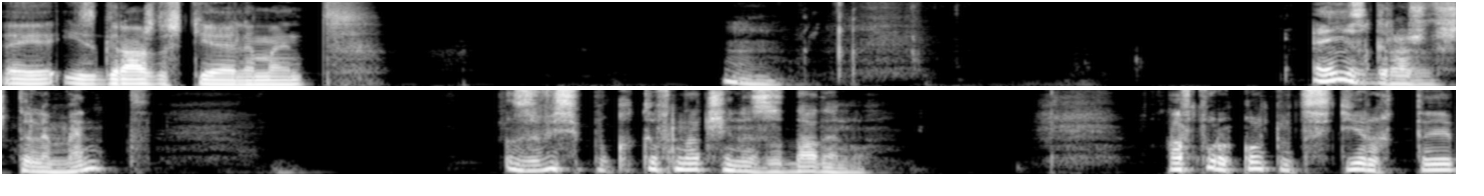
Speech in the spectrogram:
е изграждащия елемент. Е изграждащ елемент. Зависи по какъв начин е зададено. Автора, който цитирахте,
